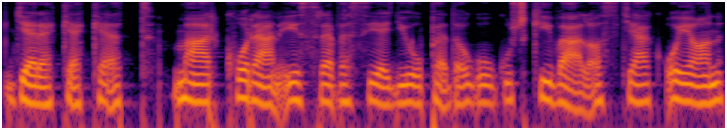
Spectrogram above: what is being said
gyerekeket már korán észreveszi egy jó pedagógus, kiválasztják, olyan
